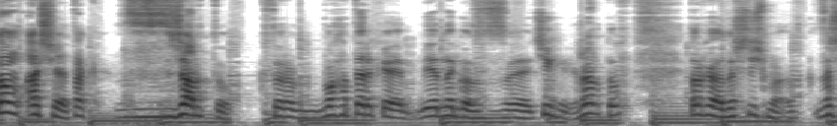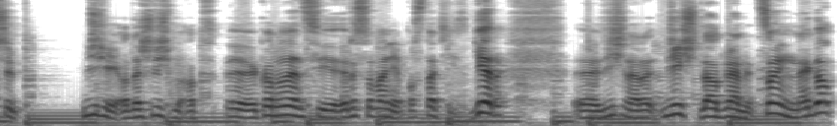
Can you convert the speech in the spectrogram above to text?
Tą Asię, tak, z żartu, którą bohaterkę jednego z e, cichych żartów. Trochę odeszliśmy od, znaczy dzisiaj odeszliśmy od e, konwencji rysowania postaci z gier. E, dziś, na, dziś dla odmiany co innego.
